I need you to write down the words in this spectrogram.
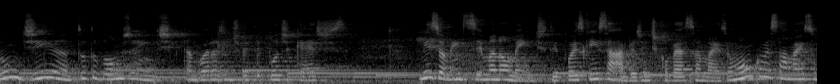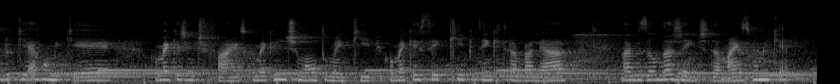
Bom dia, tudo bom, gente? Agora a gente vai ter podcasts inicialmente semanalmente. Depois, quem sabe, a gente conversa mais. Vamos conversar mais sobre o que é home care, como é que a gente faz, como é que a gente monta uma equipe, como é que essa equipe tem que trabalhar na visão da gente, da Mais Home Care.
